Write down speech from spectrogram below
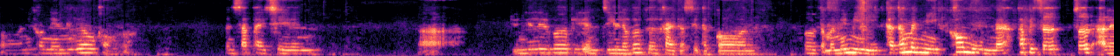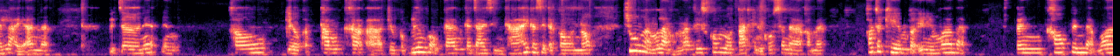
อ๋อ นี่เขาเน้นเรื่องของเป็นซัพพลายเชนอ่า Unilever P&G แล้วก็เครือข่ายเกษตรกร เออ แต่มันไม่มี ถ้าถ้ามันมีข้อมูลนะ ถ้าไปเซิร์ชเซิร์ชอะไรหลายอันน่ะไปเจอเนี่ยอย่าง เขาเกี่ยวกับทำค่ะเกี่ยวกับเรื่องของการกระจายสินค้าให้เกษตรกรเนาะช่วงหลังๆนะ Tesco Lotus เห็นโฆษณาเขาไหมเขาจะเคมตัวเองว่าแบบเป็นเขาเป็นแบบว่า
